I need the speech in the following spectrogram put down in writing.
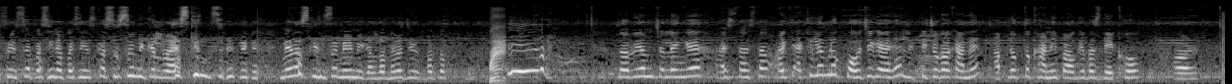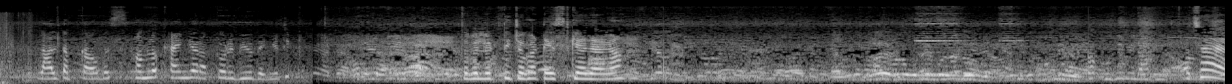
फिर से पसीना पसीना इसका सुसु निकल रहा है स्किन से। मेरा स्किन से नहीं निकलता मेरा मतलब तो अभी हम चलेंगे आहिस्ता आहिस्ता एक्चुअली हम लोग पहुँच गए हैं लिट्टी चोखा खाने। आप लोग तो खा नहीं पाओगे बस देखो और लाल टपकाओ बस हम लोग खाएँगे और आपको रिव्यू देंगे ठीक? है तो अभी लिट्टी चोखा टेस्ट किया जाएगा। अच्छा है।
